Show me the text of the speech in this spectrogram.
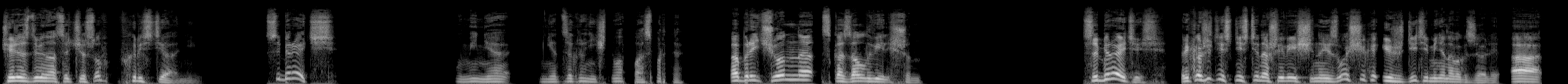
Через 12 часов в Христиании. Собирайтесь. — У меня нет заграничного паспорта. — обреченно сказал Вильшин. Собирайтесь, прикажите снести наши вещи на извозчика и ждите меня на вокзале. А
